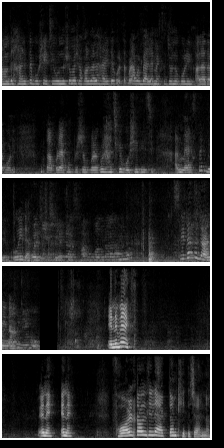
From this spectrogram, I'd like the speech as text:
আমাদের হাঁড়িতে বসিয়েছি। অন্য সময় সকালবেলা হাঁড়িতে করি তারপরে আবার বেলা ম্যাক্সের জন্য করি আলাদা করে। তারপরে এখন প্রেশার কুকারে করে আজকে বসিয়ে দিয়েছি। আর ম্যাক্স দেখবে ওই দেখো। সেটা তো জানি না। এনে ম্যাক্স এনে এনে। ফল টল দিলে একদম খেতে চায় না।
